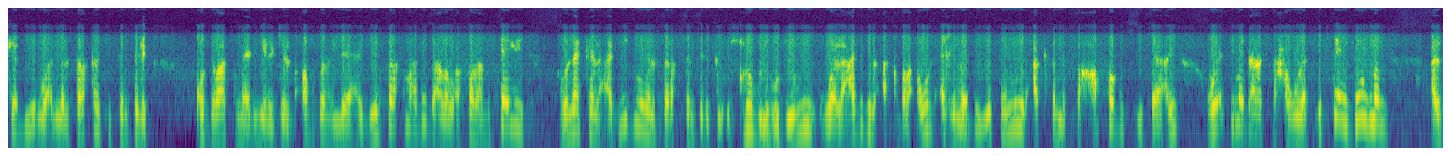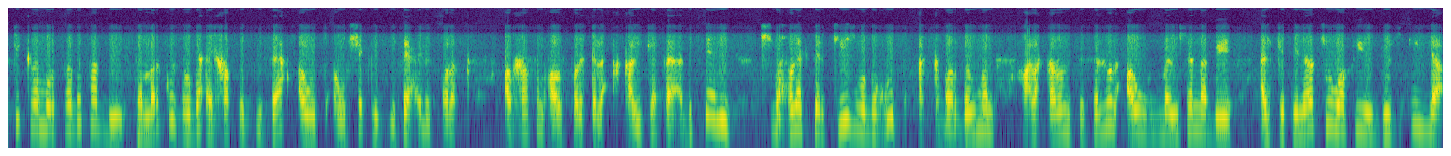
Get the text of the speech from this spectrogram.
كبير وأن الفرق التي تمتلك قدرات مالية لجلب أفضل اللاعبين فرق معدودة على الأصابع، بالتالي هناك العديد من الفرق تمتلك الأسلوب الهجومي والعدد الأكبر أو الأغلبية تميل أكثر للتحفظ الدفاعي والاعتماد على التحولات، بالتالي دوما الفكرة مرتبطة بتمركز رباعي خط الدفاع أو أو الشكل الدفاعي للفريق. الخصم أو الفريق الأقل كفاءة، بالتالي يصبح هناك تركيز وضغوط أكبر دوما على قانون التسلل أو ما يسمى بالكابيلاتو وفي جزئية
